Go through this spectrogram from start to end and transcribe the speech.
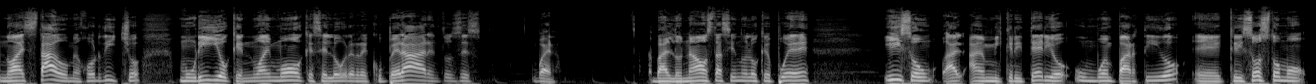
no ha estado, mejor dicho, Murillo que no hay modo que se logre recuperar, entonces, bueno, Maldonado está haciendo lo que puede, hizo a, mi criterio un buen partido, eh, Crisóstomo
